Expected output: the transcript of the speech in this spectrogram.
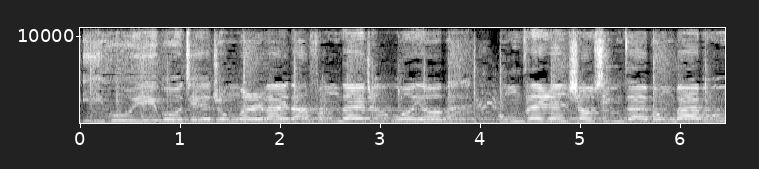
一波一波接踵而来，大风带着我摇摆，梦在燃烧，心在澎湃，不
